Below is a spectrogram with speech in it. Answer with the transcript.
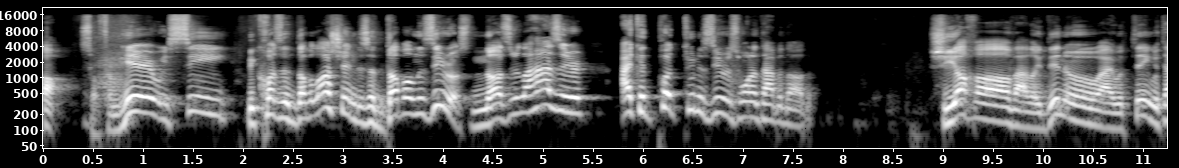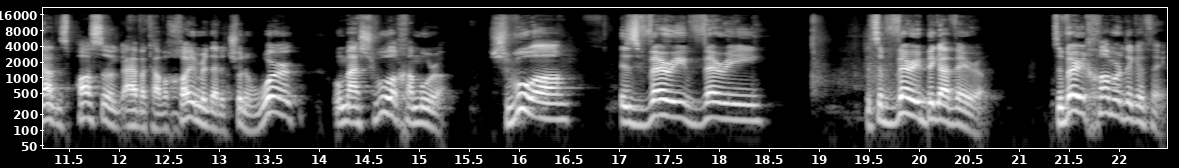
Oh, so from here we see, because of the double lashon, there's a double Nazirus. Nazir Lahazir, I could put two Nazirus one on top of the other. Shiyachal v'aloidinu, I would think without this pasuk, I have a kavachomer that it shouldn't work. Umashvua chamura. Shvua is very, very, it's a very big avera. It's a very chamur thing.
